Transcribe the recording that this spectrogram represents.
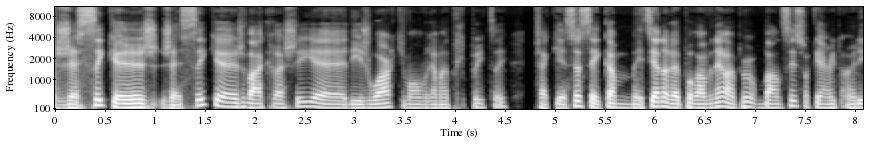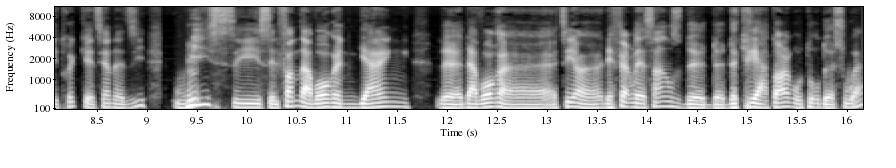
je sais que je, je sais que je vais accrocher euh, des joueurs qui vont vraiment triper, tu sais. Fait que ça, c'est comme Étienne pour revenir un peu rebondir sur un, un des trucs qu'Étienne a dit. Oui, c'est c'est le fun d'avoir une gang, d'avoir euh, tu sais, un- une effervescence de, de, de créateurs autour de soi,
